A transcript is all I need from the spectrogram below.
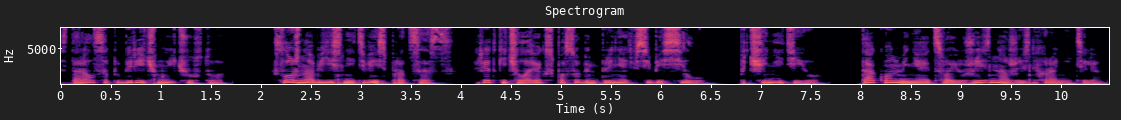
старался поберечь мои чувства. Сложно объяснить весь процесс. Редкий человек способен принять в себе силу, подчинить ее. Так он меняет свою жизнь на жизнь хранителя.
